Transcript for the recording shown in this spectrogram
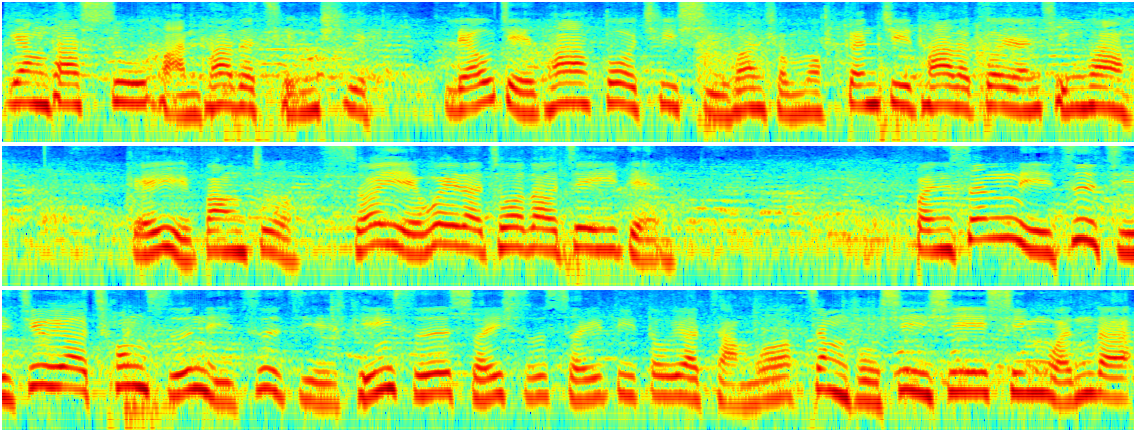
让他舒缓他的情绪，了解他过去喜欢什么，根据他的个人情况给予帮助。所以为了做到这一点。本身你自己就要充实你自己，平时随时随地都要掌握政府信息、新闻的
